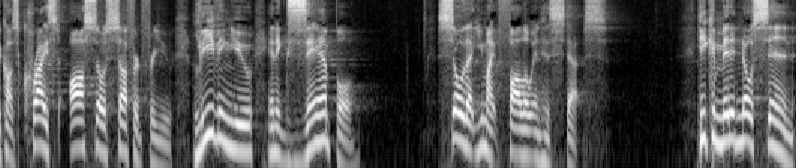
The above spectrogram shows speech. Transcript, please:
because Christ also suffered for you, leaving you an example so that you might follow in his steps. He committed no sin,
